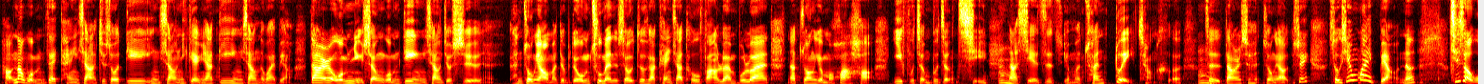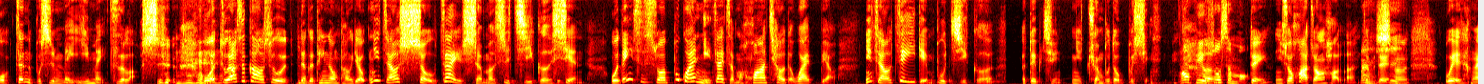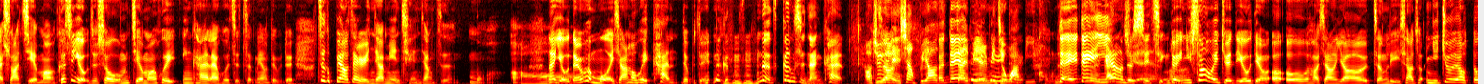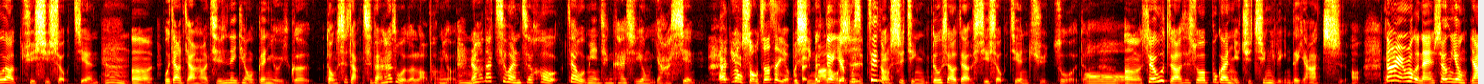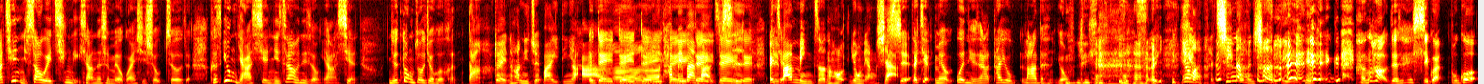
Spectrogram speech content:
好，那我们再谈一下，就说第一印象，你给人家第一印象的外表，当然我们女生，我们第一印象就是很重要嘛，对不对？我们出门的时候就是要看一下头发乱不乱，那妆有没有化好，衣服整不整齐，那鞋子有没有穿对场合，这当然是很重要的。所以，首先外表呢，其实我真的不是美仪美姿老师，我主要是告诉那个听众朋友，你只要守在什么是及格线。我的意思是说，不管你再怎么花俏的外表。你只要这一点不及格，呃，对不起，你全部都不行。哦，比如说什么？呃、对，你说化妆好了，对不对？嗯，嗯，我也很爱刷睫毛，可是有的时候我们睫毛会晕开来或者怎么样，对不对？这个不要在人家面前这样子抹。哦，那有的人会抹一下，然后会看，对不对？那个那更是难看哦，就有点像不要在别人面前挖鼻孔，对对一样的事情。对你稍微觉得有点哦哦，好像要整理一下之后，你就要都要去洗手间。嗯嗯，我这样讲好，其实那天我跟有一个董事长吃饭，他是我的老朋友，然后他吃完之后，在我面前开始用牙线，呃，用手遮着也不行吗？对，也不是这种事情，都是要在洗手间去做的。哦，嗯，所以我主要是说，不管你去清理你的牙齿哦，当然如果男生用牙签，你稍微清理一下那是没有关系，手遮着。可是用牙线，你知道那种牙线，你的动作就会很大。对，然后你嘴巴一定要啊，对对对，他没办法，只是嘴巴抿着，然后用两下。是，而且没有问题是他他又拉的很用力，所以 用了清的很彻底，很好的习惯。不过。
